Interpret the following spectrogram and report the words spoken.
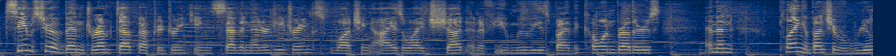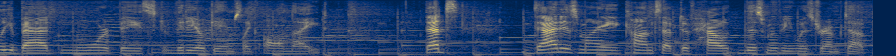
It seems to have been dreamt up after drinking seven energy drinks, watching Eyes Wide Shut and a few movies by the Coen brothers, and then playing a bunch of really bad noir based video games like all night. That's that is my concept of how this movie was dreamt up.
